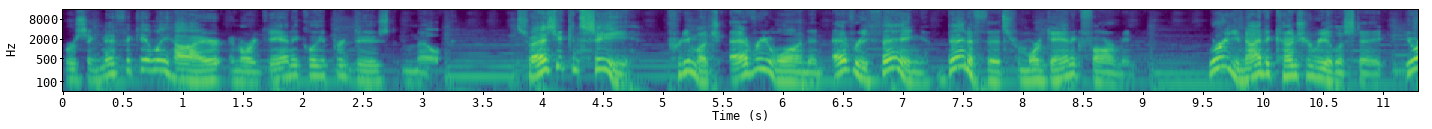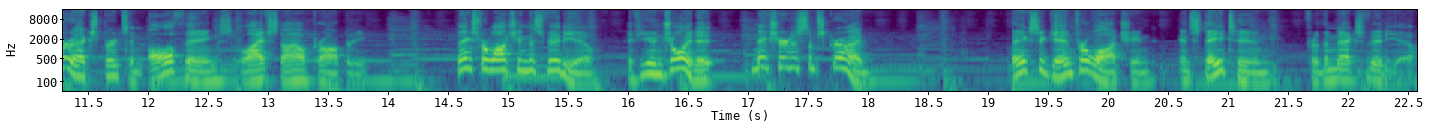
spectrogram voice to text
were significantly higher in organically produced milk. So, as you can see, pretty much everyone and everything benefits from organic farming. We're United Country Real Estate, your experts in all things lifestyle property. Thanks for watching this video. If you enjoyed it, make sure to subscribe. Thanks again for watching, and stay tuned for the next video.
